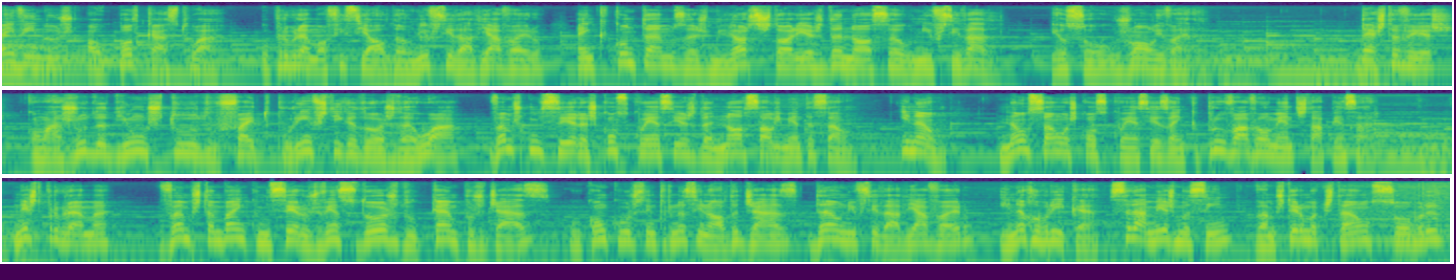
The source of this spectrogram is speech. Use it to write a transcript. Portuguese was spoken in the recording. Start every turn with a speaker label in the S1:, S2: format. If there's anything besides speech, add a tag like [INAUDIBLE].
S1: Bem-vindos ao Podcast UA, o programa oficial da Universidade de Aveiro, em que contamos as melhores histórias da nossa universidade. Eu sou o João Oliveira. Desta vez, com a ajuda de um estudo feito por investigadores da UA, vamos conhecer as consequências da nossa alimentação. E não, não são as consequências em que provavelmente está a pensar. Neste programa, Vamos também conhecer os vencedores do Campus Jazz, o concurso internacional de jazz da Universidade de Aveiro, e na rubrica Será mesmo assim? Vamos ter uma questão sobre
